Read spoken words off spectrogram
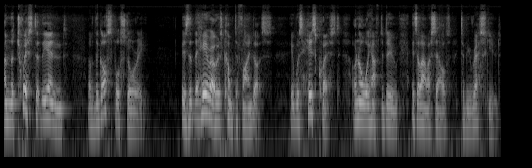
And the twist at the end of the gospel story is that the hero has come to find us. It was his quest, and all we have to do is allow ourselves to be rescued.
